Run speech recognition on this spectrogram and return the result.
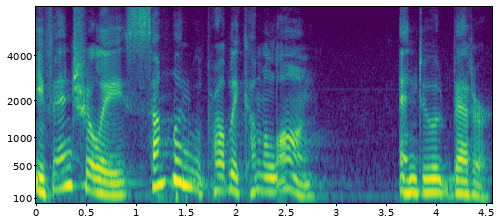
eventually someone will probably come along and do it better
